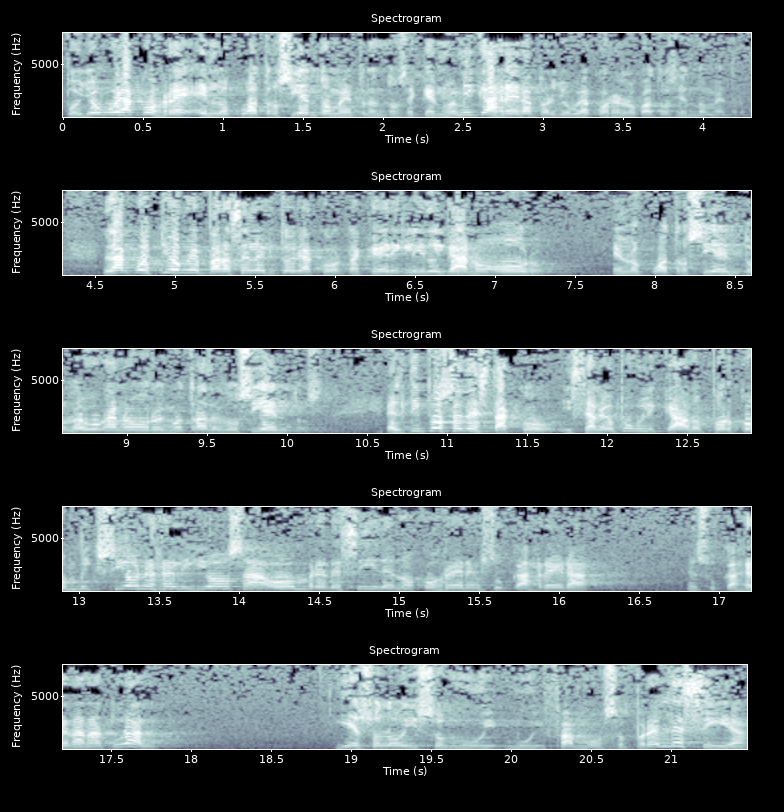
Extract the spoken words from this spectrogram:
Pues yo voy a correr en los 400 metros, entonces, que no es mi carrera, pero yo voy a correr en los 400 metros. La cuestión es, para hacer la historia corta, que Eric Little ganó oro en los 400, luego ganó oro en otra de 200. El tipo se destacó y salió publicado por convicciones religiosas, hombre decide no correr en su carrera, en su carrera natural. Y eso lo hizo muy, muy famoso. Pero él decía,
